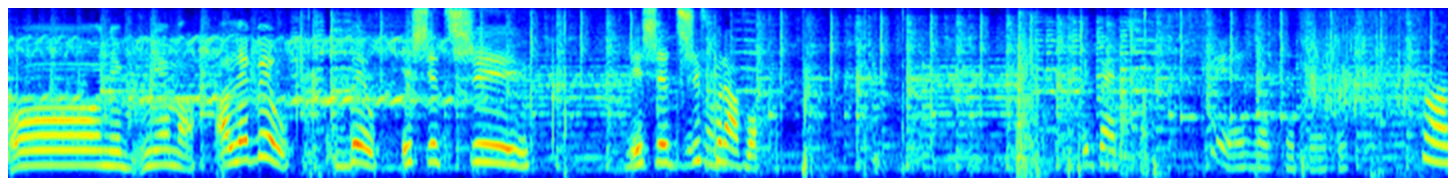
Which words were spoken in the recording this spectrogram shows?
O, nie, nie ma. Ale był, był. Jeszcze trzy. Jeszcze trzy w prawo. I patrz. To jest za ofertę jakoś. No,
